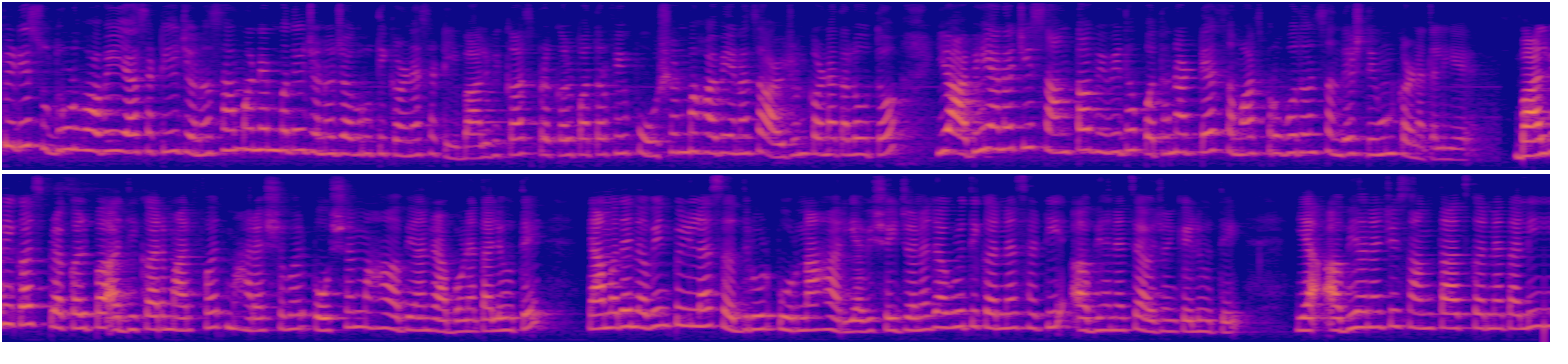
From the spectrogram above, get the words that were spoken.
पिढी सुदृढ व्हावी यासाठी जनसामान्यांमध्ये जनजागृती करण्यासाठी बालविकास प्रकल्पातर्फे पोषण महाअभियानाचं आयोजन करण्यात आलं होतं. या अभियानाची सांगता विविध पथनाट्य समाज प्रबोधन संदेश देऊन करण्यात आली आहे. बालविकास प्रकल्प अधिकारमार्फत महाराष्ट्रभर पोषण महाअभियान राबवण्यात आले होते. यामध्ये नवीन पिढीला सदृढ पूर्णाहार याविषयी जनजागृती करण्यासाठी अभियानाचे आयोजन केले होते. या अभियानाची सांगता आज करण्यात आली.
